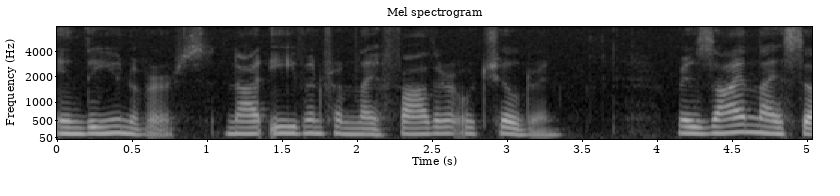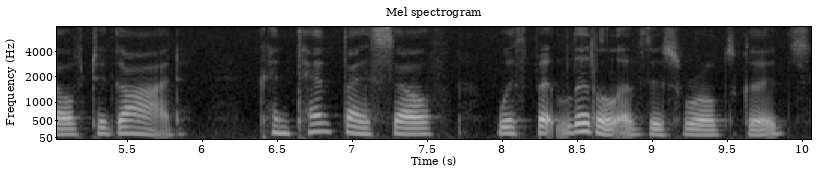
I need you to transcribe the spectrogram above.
in the universe, not even from thy father or children. Resign thyself to God. Content thyself with but little of this world's goods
